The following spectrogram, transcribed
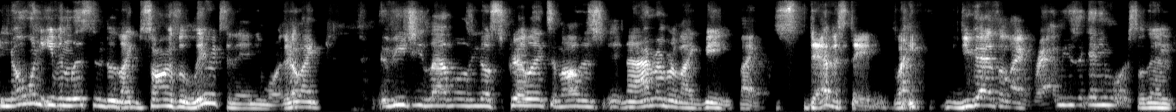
no one even listened to like songs with lyrics in it anymore. They're like Avicii levels, you know, Skrillex and all this shit. Now I remember like being like devastated. Like you guys are like rap music anymore. So then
